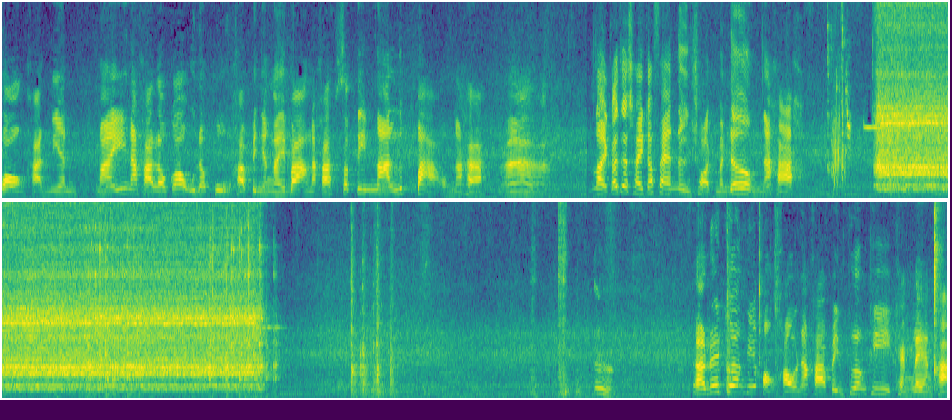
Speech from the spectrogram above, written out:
ฟองค่ะเนียนไหมนะคะ แล้วก็อุณหภูมิค่ะเป็นยังไงบ้างนะคะ สตรีมนานหรือเปล่านะคะอ่าหน่อยก็จะใช้กาแฟ1ช็อตเหมือนเดิมนะคะ แล้วด้วยเครื่องที่ของเขานะคะ เป็นเครื่องที่แข็งแรงค่ะ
